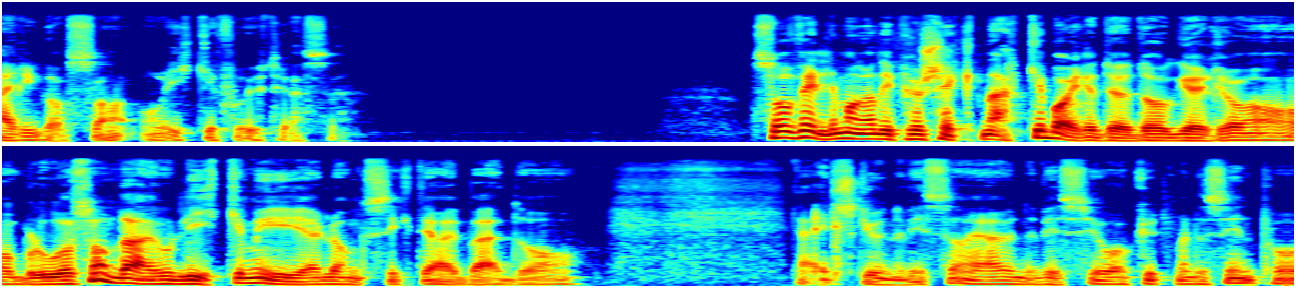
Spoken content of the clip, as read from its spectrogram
er i Gaza og ikke får utreise. Så veldig mange av de prosjektene er ikke bare død og gørr og blod og sånn. Det er jo like mye langsiktig arbeid og Jeg elsker å undervise. Jeg underviser jo akuttmedisin på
